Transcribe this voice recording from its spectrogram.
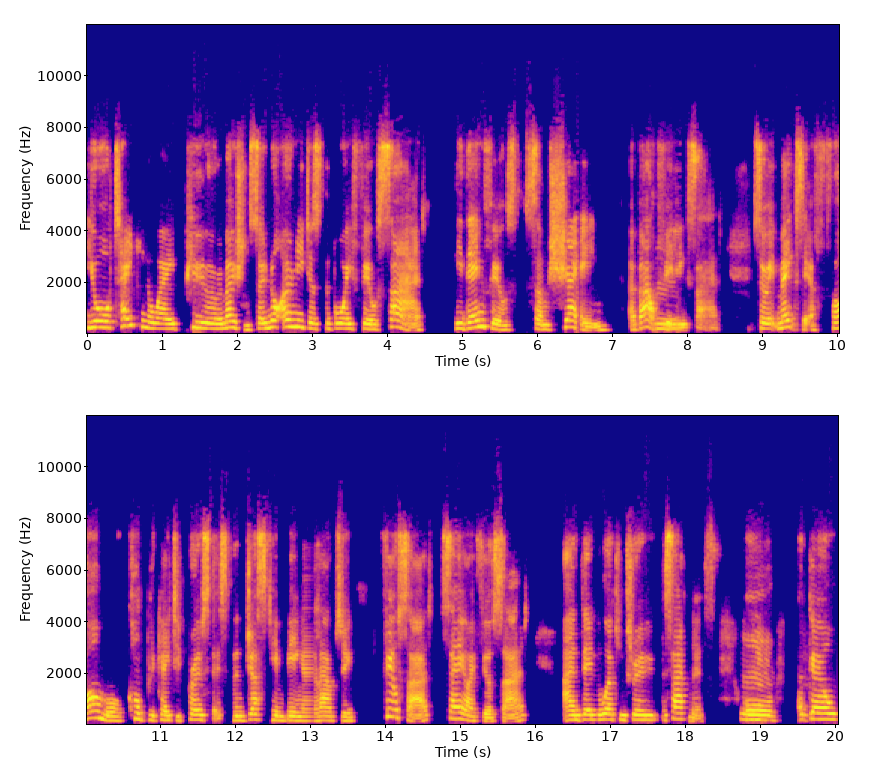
you're taking away pure emotion so not only does the boy feel sad he then feels some shame about mm. feeling sad. So it makes it a far more complicated process than just him being allowed to feel sad, say I feel sad, and then working through the sadness. Mm. Or a girl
